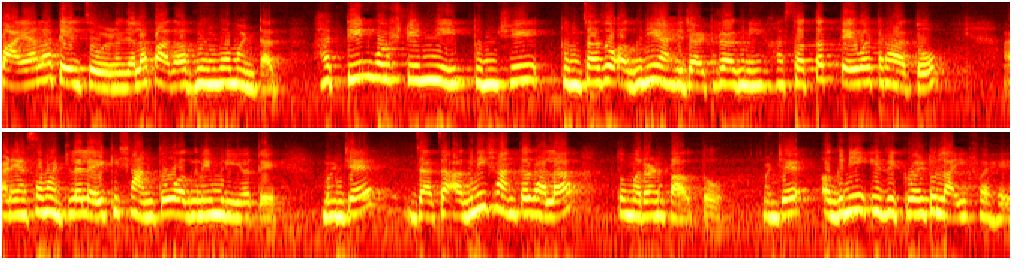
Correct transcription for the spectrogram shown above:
पायाला तेल चोळणं ज्याला पादाभ्यंग म्हणतात. ह्या तीन गोष्टींनी तुमची तुमचा जो अग्नी आहे जठर अग्नी हा सतत तेवत राहतो. आणि असं म्हटलेलं आहे की शांतो अग्नी म्रियते. म्हणजे ज्याचा अग्नी शांत झाला तो मरण पावतो. म्हणजे अग्नी इज इक्वल टू लाईफ आहे.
